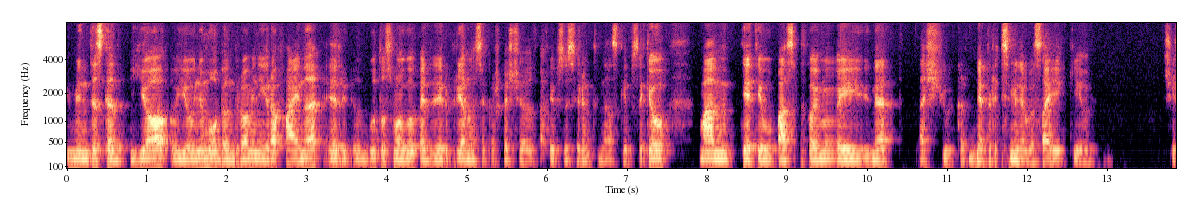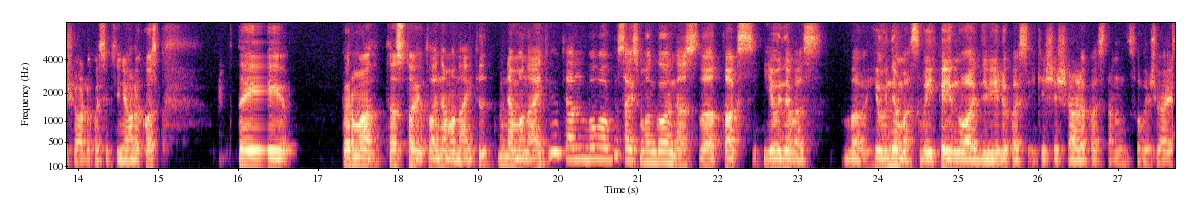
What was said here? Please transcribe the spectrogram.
mintis, kad jo jaunimo bendruomenė yra faina ir būtų smagu, kad ir prienuose kažkas čia taip susirinktų, nes, kaip sakiau, man tie tėvų pasakojimai net aš jų neprisiminiau visai iki 16-17. Tai pirma, ta stovykla Nemunaitį, Nemunaitį ten buvo visai smagu, nes nu, toks jaunimas, nu, jaunimas, vaikai nuo 12 iki 16 ten suvažiuoja.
